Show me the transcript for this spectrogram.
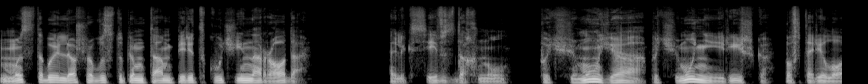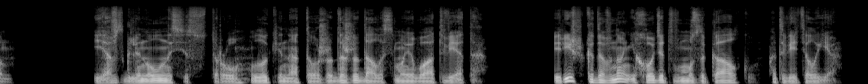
Мы с тобой, Леша, выступим там перед кучей народа». Алексей вздохнул. «Почему я? Почему не Иришка?» — повторил он. Я взглянул на сестру, Лукина тоже дожидалась моего ответа. «Иришка давно не ходит в музыкалку», — ответил я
